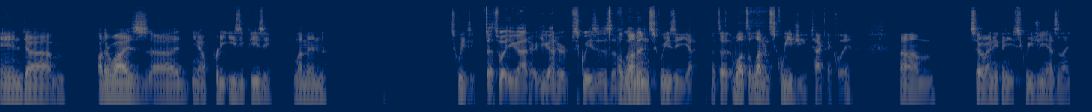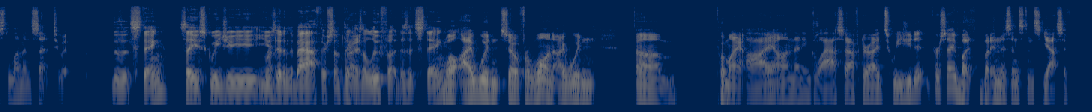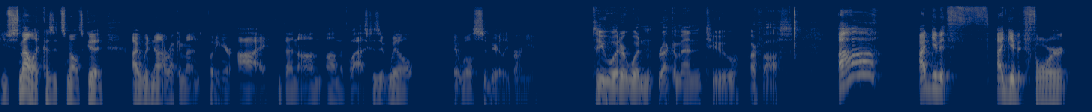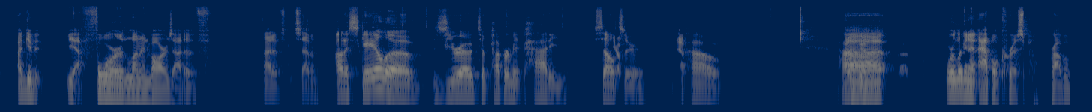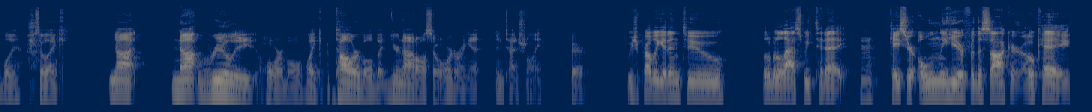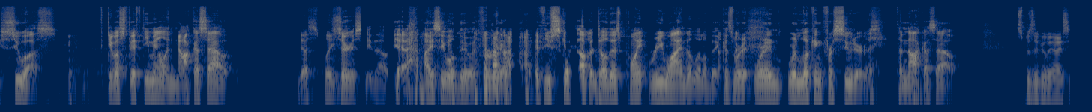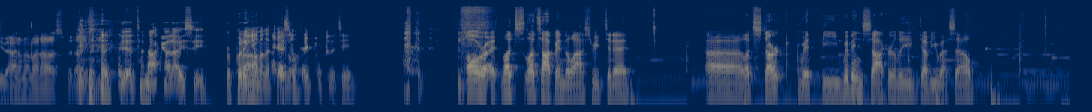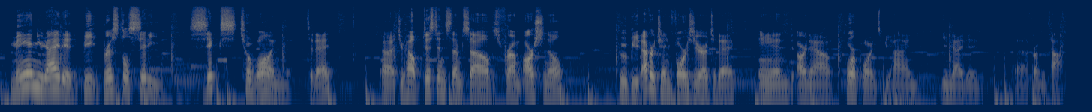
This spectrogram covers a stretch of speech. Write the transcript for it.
and um, otherwise, uh, you know, pretty easy peasy. Lemon squeezy, That's what you got her. You got her squeezes of a lemon. lemon squeezy. Yeah, that's a well, it's a lemon squeegee technically. Um, so anything you squeegee has a nice lemon scent to it. Does it sting? Say you squeegee, use Right. it in the bath or something Right. as a loofah. Does it sting? Well, I wouldn't. So for one, I wouldn't um, put my eye on any glass after I'd squeegeed it per se. But but in this instance, yes, if you smell it because it smells good, I would not recommend putting your eye then on on the glass because it will it will severely burn you. so you would or wouldn't recommend to our FOFs? Uh I'd give it. Th- I'd give it four. I'd give it yeah four lemon bars out of out of seven. On a scale of zero to peppermint patty seltzer, Yep. how how good? Uh, we're looking at apple crisp probably. So like not not really horrible, like tolerable, but you're not also ordering it intentionally. Fair. We should probably get into a little bit of last week today. Hmm. In case you're only here for the soccer, okay, sue us. Give us 50 mil and knock us out. Yes, please. Seriously, though. Yeah, Icy will do it for real. if you skipped up until this point, rewind a little bit because we're we're in we're looking for suitors to knock us out. Specifically icy that I don't know about us, but icy. Yeah, to knock out Icy. We're putting Well, him on the I guess table. I'll take one for the team. All right, let's let's hop into last week today. Uh, let's start with the Women's Soccer League WSL. Man United beat Bristol City six to one today uh, to help distance themselves from Arsenal, who beat Everton 4-0 today and are now four points behind United uh, from the top.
